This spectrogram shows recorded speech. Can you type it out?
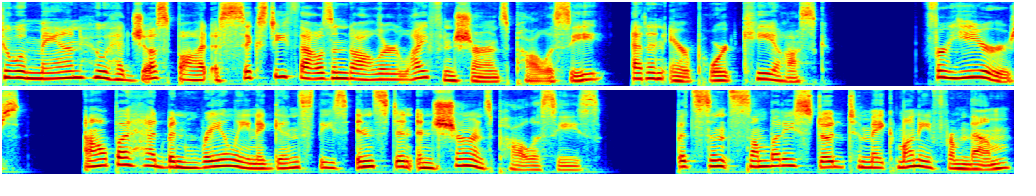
to a man who had just bought a $60,000 life insurance policy at an airport kiosk. For years, ALPA had been railing against these instant insurance policies, but since somebody stood to make money from them,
